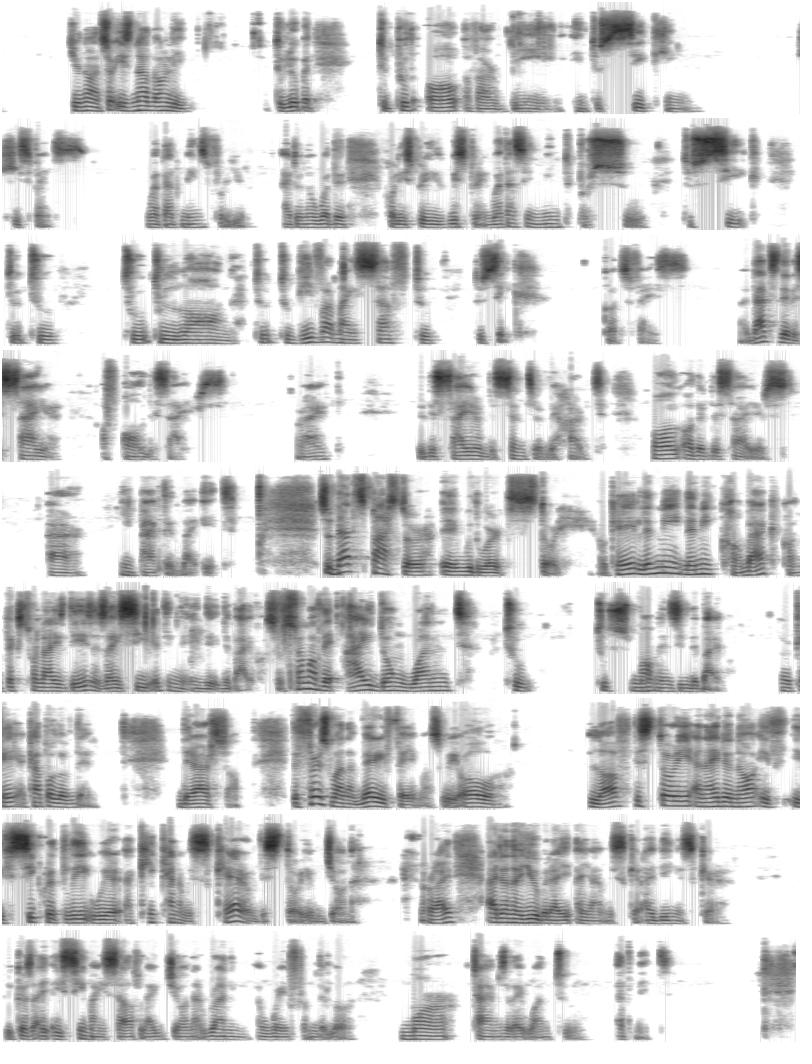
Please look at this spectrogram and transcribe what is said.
You know, and so it's not only to look, but to put all of our being into seeking His face. What that means for you. I don't know what the Holy Spirit is whispering. What does it mean to pursue, to seek, to, to, to, to long, to, to give myself to, to seek God's face. That's the desire of all desires, right? The desire of the center of the heart. All other desires are impacted by it. So that's Pastor uh, Woodward's story. Okay, let me let me come back, contextualize this as I see it in the, in the, in the Bible. So some of the I don't want to to moments in the Bible. Okay, a couple of them. There are some. The first one, are very famous. We all love the story, and I don't know if if secretly we're a kind of scared of the story of Jonah. right? I don't know you, but I, I am scared. I'm being scared because I, I see myself like Jonah running away from the Lord more times than I want to admit.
